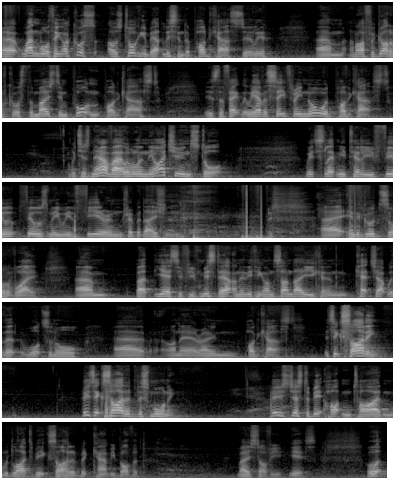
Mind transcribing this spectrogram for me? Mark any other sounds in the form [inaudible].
Uh, one more thing. Of course, I was talking about listening to podcasts earlier, um, and I forgot, of course, the most important podcast is the fact that we have a C3 Norwood podcast, which is now available in the iTunes store, which, let me tell you, feel, fills me with fear and trepidation [laughs] uh, in a good sort of way. Um, but yes, if you've missed out on anything on Sunday, you can catch up with it, warts and all, uh, on our own podcast. It's exciting. Who's excited this morning? Who's just a bit hot and tired and would like to be excited but can't be bothered? Most of you, yes. Well,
